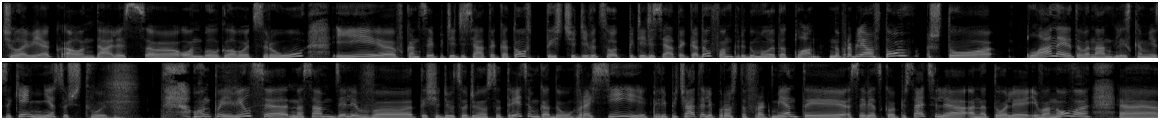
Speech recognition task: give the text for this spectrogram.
человек, Алан Далис, э, он был главой ЦРУ, и в конце 50-х годов, 1950-х годов он придумал этот план план. Но проблема в том, что плана этого на английском языке не существует. Он появился, на самом деле, в 1993 году. В России перепечатали просто фрагменты советского писателя Анатолия Иванова э,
